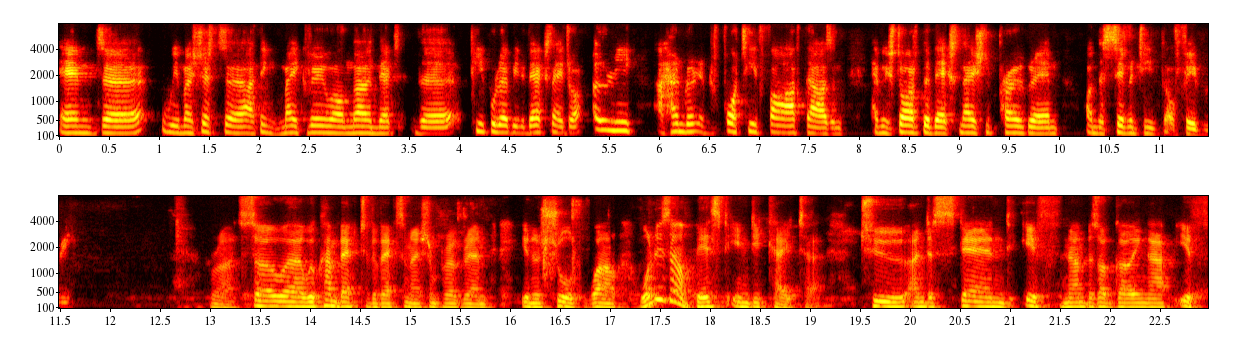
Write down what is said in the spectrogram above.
And uh, we must just, uh, I think, make very well known that the people who have been vaccinated are only 145,000, having started the vaccination program on the 17th of February. Right. So uh, we'll come back to the vaccination program in a short while. What is our best indicator to understand if numbers are going up, if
